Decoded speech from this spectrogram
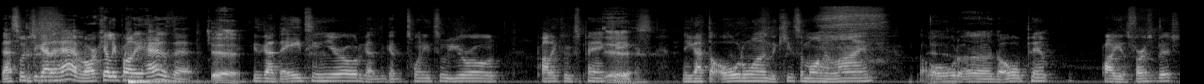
That's what you gotta have. R. Kelly probably has that. Yeah, He's got the 18 year old, got got the 22 year old, probably cooks pancakes. Then you got the old one that keeps him on in line. The Yeah. old uh the old pimp, probably his first bitch.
